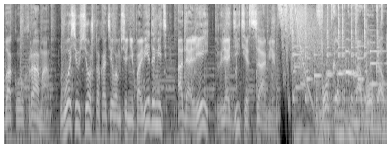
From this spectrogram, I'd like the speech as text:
вакол храма Вось і ўсё што хацеў вам сёння паведаміць а далей глядзіце самі Вокам навокал.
